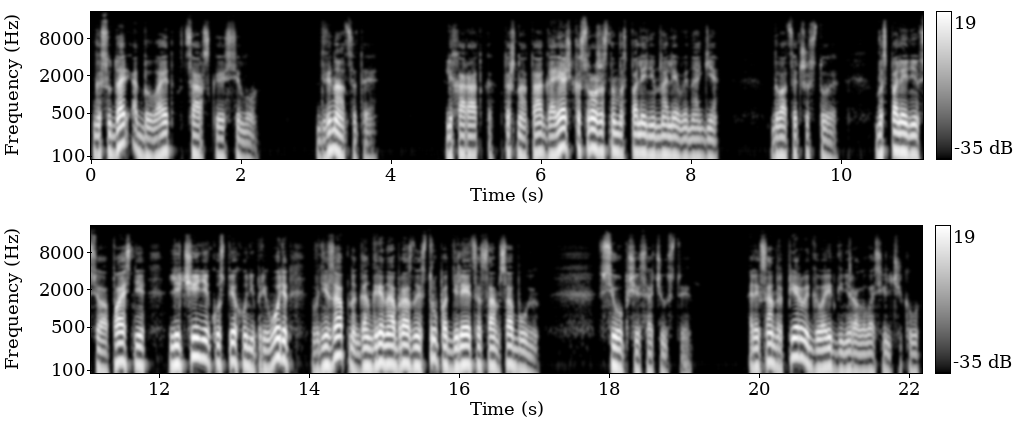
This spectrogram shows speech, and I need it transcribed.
Государь отбывает в царское село. 12. Лихорадка, тошнота, горячка с рожестным воспалением на левой ноге. 26. Воспаление все опаснее, лечение к успеху не приводит, внезапно гангренообразный струп отделяется сам собою. Всеобщее сочувствие. Александр I говорит генералу Васильчикову,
